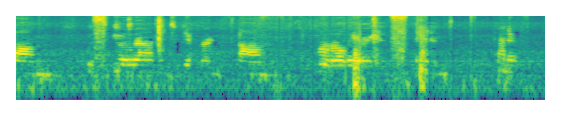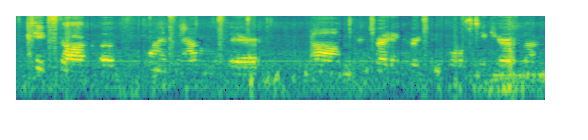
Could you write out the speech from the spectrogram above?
um, was to go around into different um, rural areas and kind of take stock of plants and animals there um, and try to encourage people to take care of them.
